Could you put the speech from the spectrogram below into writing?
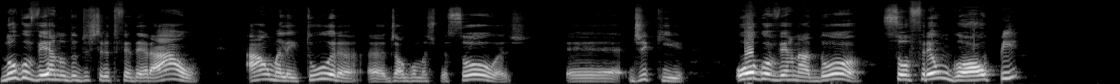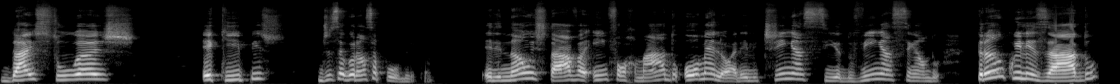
No governo do Distrito Federal, há uma leitura é, de algumas pessoas é, de que o governador sofreu um golpe das suas equipes de segurança pública. Ele não estava informado, ou melhor, ele tinha sido, vinha sendo tranquilizado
